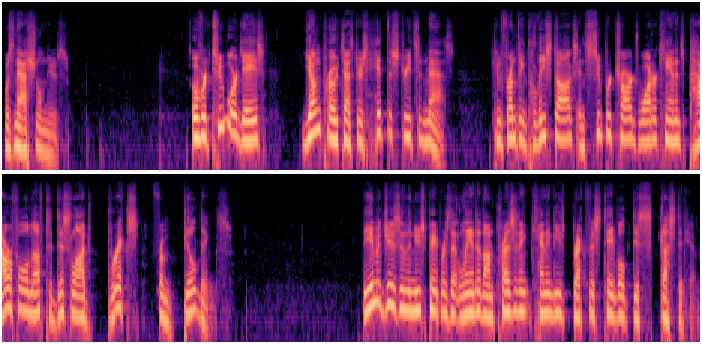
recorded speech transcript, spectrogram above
was national news. Over two more days, young protesters hit the streets in mass, confronting police dogs and supercharged water cannons powerful enough to dislodge bricks from buildings. The images in the newspapers that landed on President Kennedy's breakfast table disgusted him.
